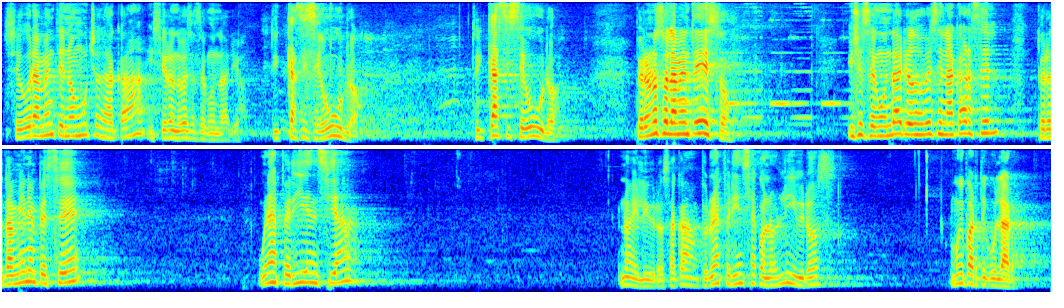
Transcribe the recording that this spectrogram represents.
Seguramente no muchos de acá hicieron dos veces secundario. Estoy casi seguro. Estoy casi seguro. Pero no solamente eso. Hice secundario dos veces en la cárcel, pero también empecé una experiencia, no hay libros acá, pero una experiencia con los libros muy particular.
